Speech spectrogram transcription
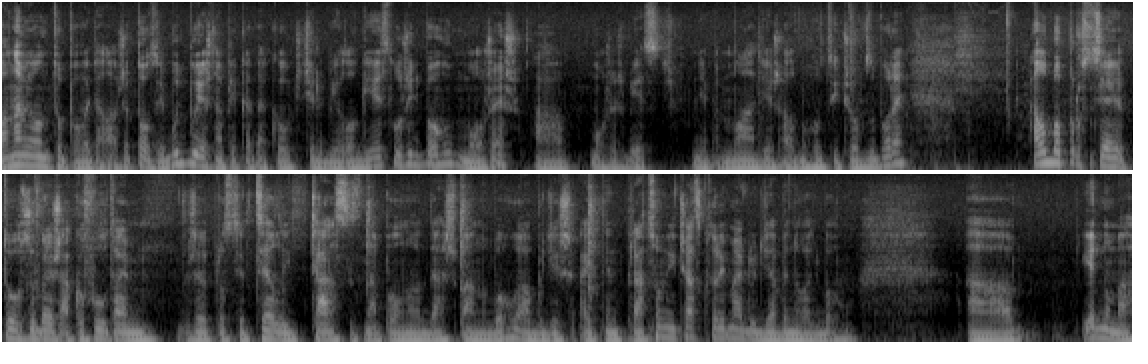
A ona mi len to povedala, že pozri, buď budeš napríklad ako učiteľ biológie slúžiť Bohu, môžeš a môžeš viesť, neviem, mládež alebo hoci čo v zbore, alebo proste to zoberieš ako full time, že proste celý čas naplno dáš Pánu Bohu a budeš aj ten pracovný čas, ktorý majú ľudia venovať Bohu. A jedno má,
